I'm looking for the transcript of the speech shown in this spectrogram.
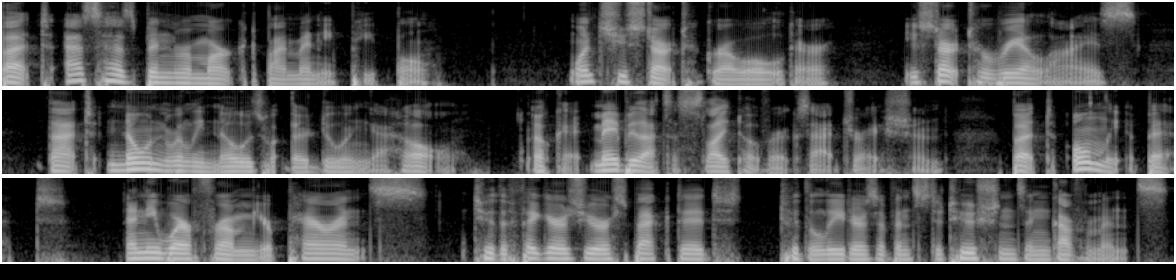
But as has been remarked by many people, once you start to grow older, you start to realize that no one really knows what they're doing at all. Okay, maybe that's a slight overexaggeration, but only a bit. Anywhere from your parents to the figures you respected to the leaders of institutions and governments,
